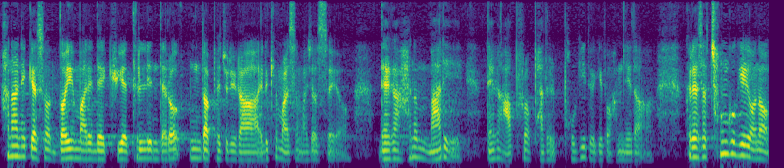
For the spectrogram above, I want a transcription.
하나님께서 너희 말이 내 귀에 들린 대로 응답해 주리라 이렇게 말씀하셨어요. 내가 하는 말이 내가 앞으로 받을 복이 되기도 합니다. 그래서 천국의 언어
